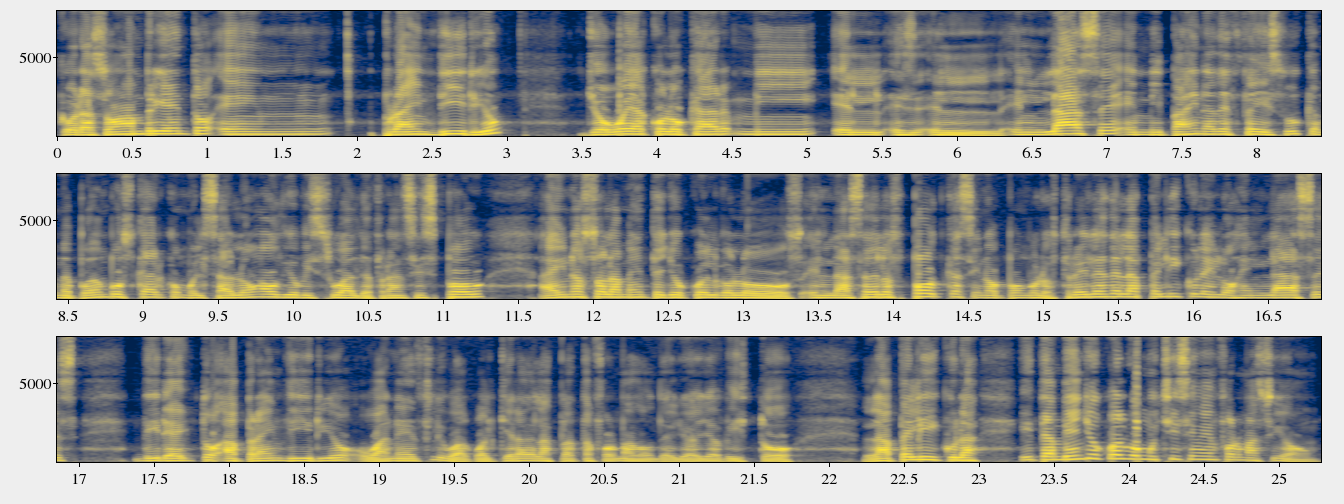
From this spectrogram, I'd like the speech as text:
Corazón Hambriento en Prime Video. Yo voy a colocar mi, el, enlace en mi página de Facebook que me pueden buscar como el Salón Audiovisual de Francis Poe. Ahí no solamente yo cuelgo los enlaces de los podcasts, sino pongo los trailers de las películas y los enlaces directos a Prime Video o a Netflix o a cualquiera de las plataformas donde yo haya visto la película. Y también yo cuelgo muchísima información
